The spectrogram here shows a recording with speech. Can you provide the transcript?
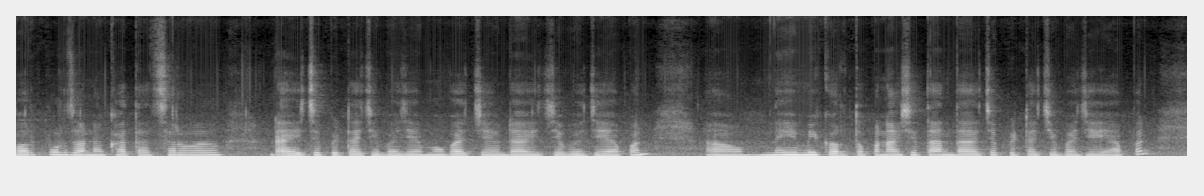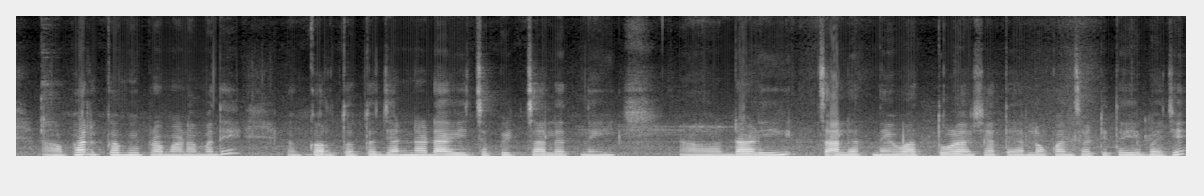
भरपूर जणं खातात. सर्व डाळीच्या पिठाची भजी मुगाचे डाळीचे भजी आपण नेहमी करतो. पण असे तांदळाच्या पिठाची भजी आपण फार कमी प्रमाणामध्ये करतो. तर ज्यांना डाळीचं पीठ चालत नाही डाळी चालत नाही वातोळ अशा त्या लोकांसाठी तर हे भजे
